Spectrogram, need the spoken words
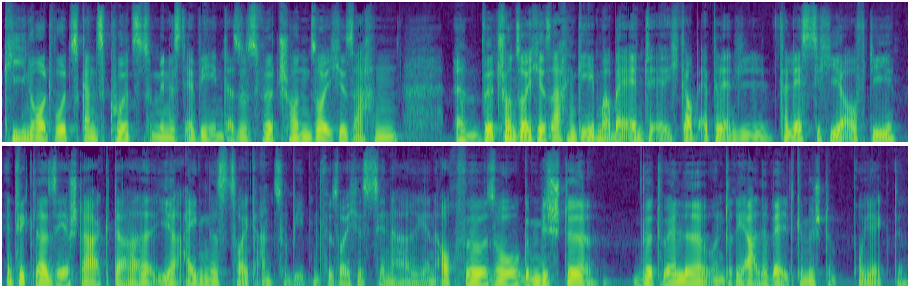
Keynote, wurde es ganz kurz zumindest erwähnt. Also es wird schon solche Sachen ähm, wird schon solche Sachen geben, aber ich glaube, Apple verlässt sich hier auf die Entwickler sehr stark, da ihr eigenes Zeug anzubieten für solche Szenarien, auch für so gemischte virtuelle und reale Welt gemischte Projekte.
